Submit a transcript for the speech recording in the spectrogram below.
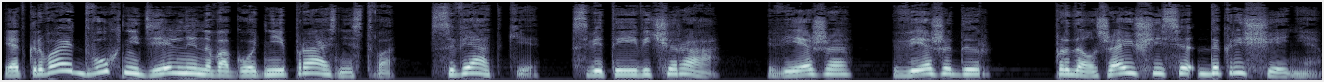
и открывает двухнедельные новогодние празднества, святки, святые вечера, вежа, вежедыр, продолжающиеся до крещения.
